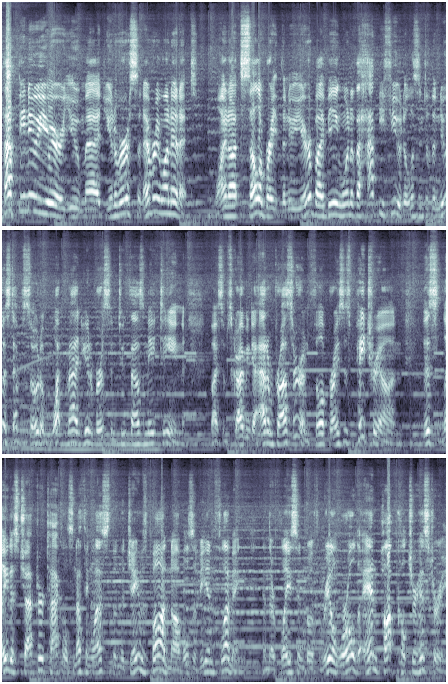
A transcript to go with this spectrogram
Happy New Year, you mad universe, and everyone in it! Why not celebrate the new year by being one of the happy few to listen to the newest episode of What Mad Universe in 2018 by subscribing to Adam Prosser and Philip Rice's Patreon. This latest chapter tackles nothing less than the James Bond novels of Ian Fleming and their place in both real world and pop culture history.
